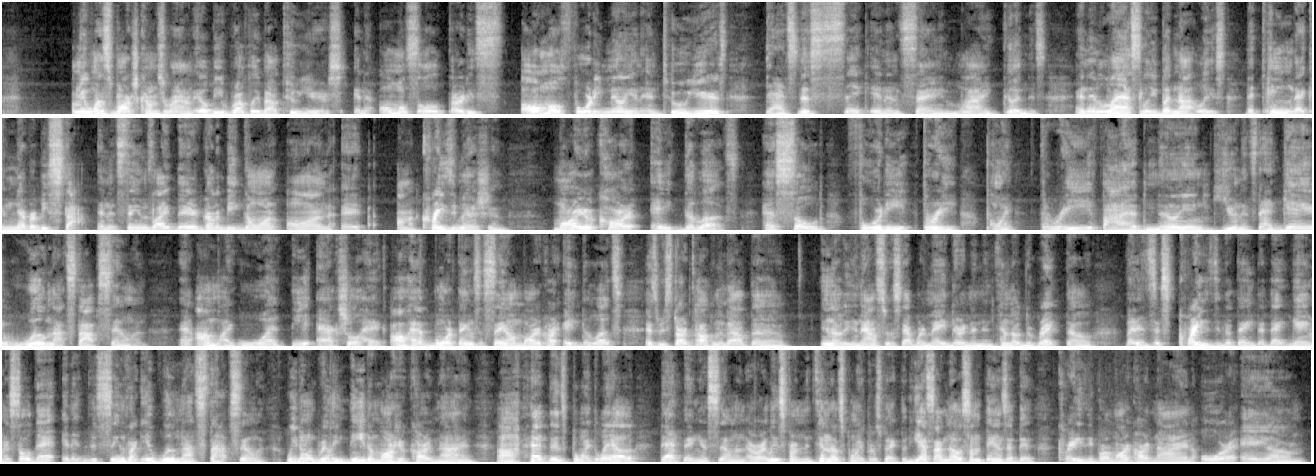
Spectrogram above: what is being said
I mean, once March comes around, it'll be roughly about two years, and it almost sold 30, almost 40 million in two years. That's just sick and insane. My goodness. And then lastly, but not least, the team that can never be stopped. And it seems like they're going to be going on a on a crazy mission Mario Kart 8 Deluxe has sold 43.35 million units. That game will not stop selling. And I'm like, what the actual heck? I'll have more things to say on Mario Kart 8 Deluxe as we start talking about the, you know, the announcements that were made during the Nintendo Direct, though. But it's just crazy to think that that game has sold that, and it just seems like it will not stop selling. We don't really need a Mario Kart 9 uh, at this point, the way how that thing is selling, or at least from Nintendo's point of perspective. Yes, I know some fans have been crazy for a Mario Kart 9 or a um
